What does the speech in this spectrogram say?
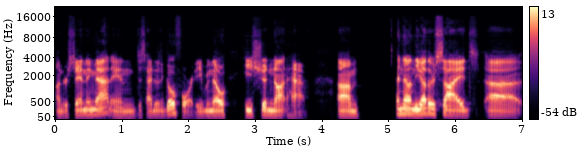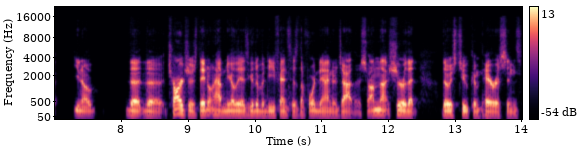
understanding that and decided to go for it, even though he should not have. Um, and then on the other side, uh, you know, the the Chargers, they don't have nearly as good of a defense as the 49ers either. So I'm not sure that those two comparisons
